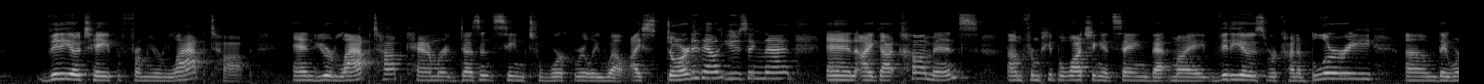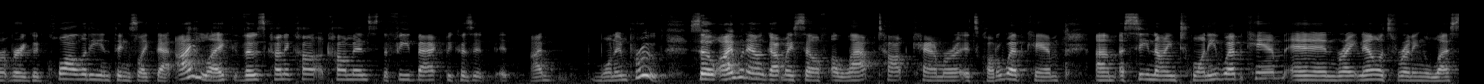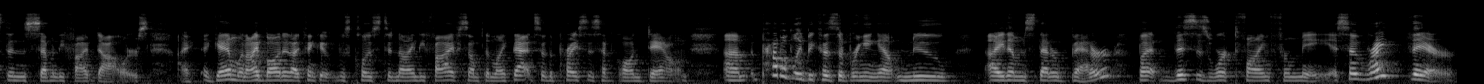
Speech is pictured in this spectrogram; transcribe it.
videotape from your laptop and your laptop camera doesn't seem to work really well. I started out using that and I got comments um, from people watching it saying that my videos were kind of blurry, um, they weren't very good quality and things like that. I like those kind of co comments, the feedback, because it, it I'm want to improve. So I went out and got myself a laptop camera. It's called a webcam, um, a C920 webcam. And right now it's running less than $75. I, again, when I bought it, I think it was close to 95, something like that. So the prices have gone down, um, probably because they're bringing out new items that are better, but this has worked fine for me. So right there,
